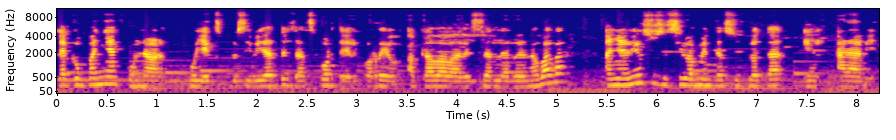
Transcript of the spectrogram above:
la compañía Cunard, cuya exclusividad del transporte del correo acababa de serle renovada, añadió sucesivamente a su flota el Arabia,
